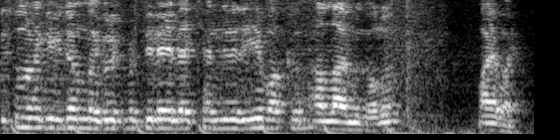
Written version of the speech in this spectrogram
Bir sonraki videomda görüşmek dileğiyle. Kendinize iyi bakın. Allah'a emanet olun. Bay bay.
